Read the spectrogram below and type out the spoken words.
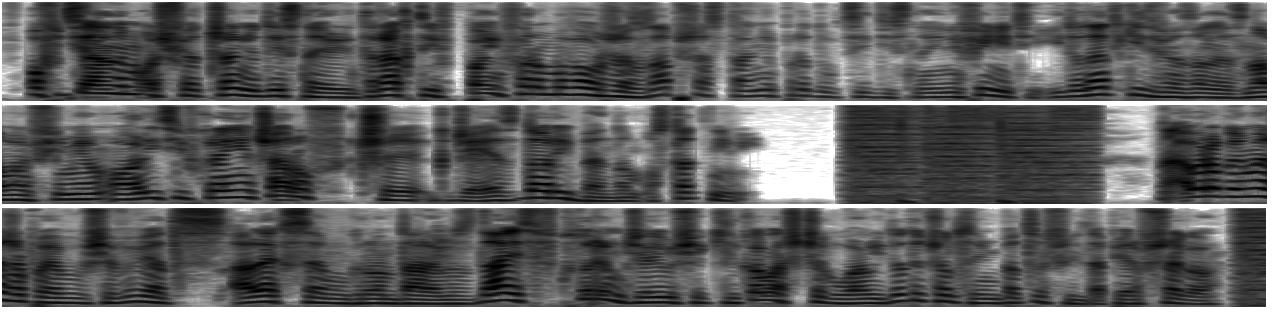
W oficjalnym oświadczeniu Disney Interactive poinformował, że zaprzestanie produkcji Disney Infinity i dodatki związane z nowym filmem o Alicji w Krainie Czarów czy Gdzie jest Dory będą ostatnimi. Na Eurogamerze pojawił się wywiad z Alexem Grondalem z DICE, w którym dzielił się kilkoma szczegółami dotyczącymi Battlefielda I.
